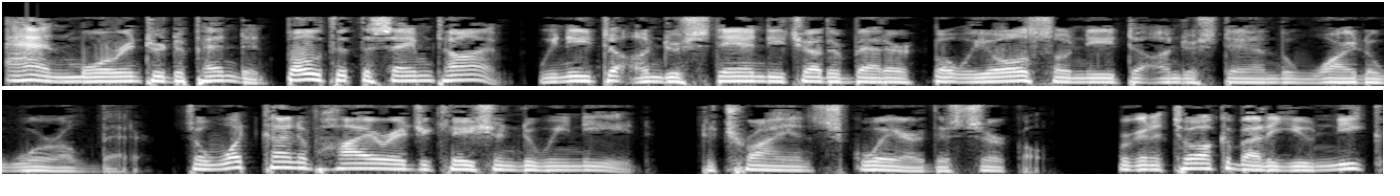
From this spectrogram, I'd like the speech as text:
and more interdependent, both at the same time. We need to understand each other better, but we also need to understand the wider world better. So what kind of higher education do we need to try and square this circle? We're going to talk about a unique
